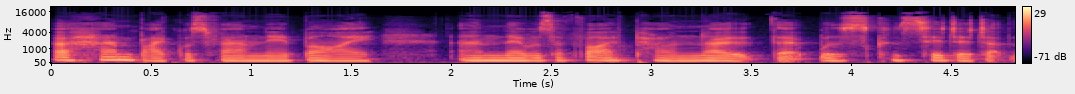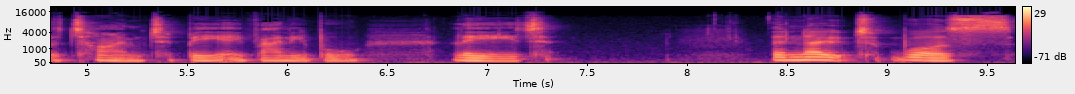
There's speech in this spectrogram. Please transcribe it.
A handbag was found nearby, and there was a five pound note that was considered at the time to be a valuable lead. The note was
